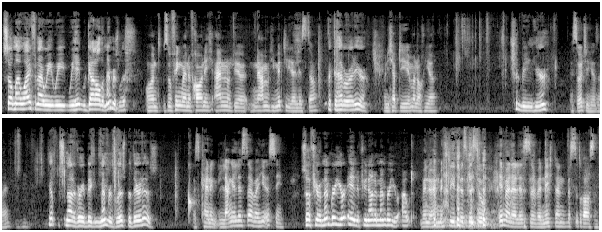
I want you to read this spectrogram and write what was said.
So my wife and I, we, we, we, we got all the members lists. Und so fing meine Frau und ich an und wir nahmen die Mitgliederliste I have it right here. und ich habe die immer noch hier. Should be in here. Es sollte hier sein. Yep, it's not a very big members list, but there it is. Das ist keine lange Liste, aber hier ist sie. So if you're a member, you're in. If you're not a member, you're out. Wenn du ein Mitglied bist, bist du in meiner Liste. Wenn nicht, dann bist du draußen.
